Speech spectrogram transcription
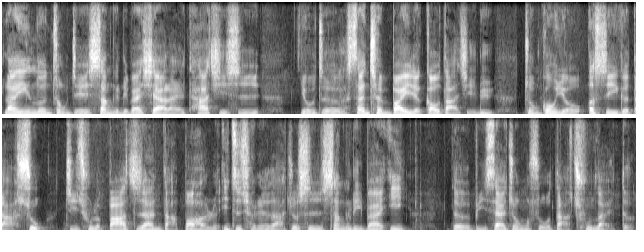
蓝英伦总结上个礼拜下来，他其实。有着三成八亿的高打击率，总共有二十一个打数，击出了八支安打，包含了一支全垒打，就是上个礼拜一的比赛中所打出来的。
